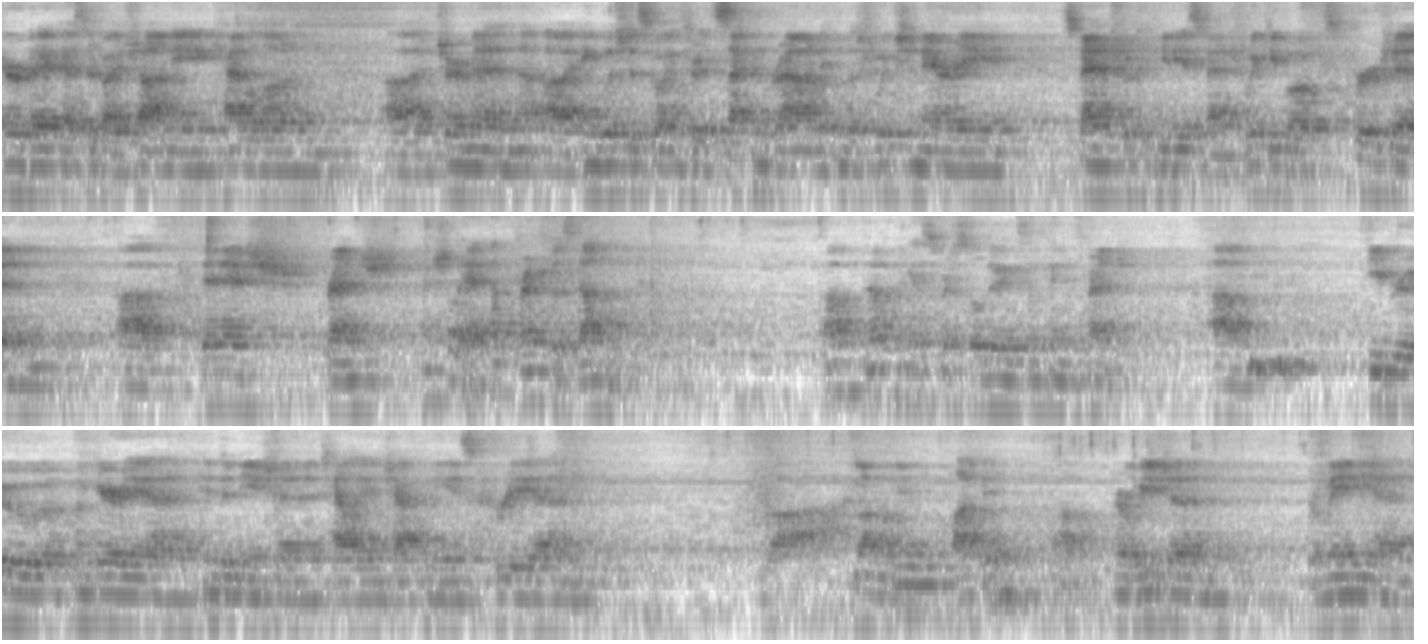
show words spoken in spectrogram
Arabic, Azerbaijani, Catalan, Uh, German, uh, English is going through its second round, English Wiktionary, Spanish Wikipedia, Spanish Wikibooks, Persian, uh, Finnish, French. Actually, I thought French was done. Oh, no, I guess we're still doing something in French. Um, Hebrew, Hungarian, Indonesian, Italian, Japanese, Korean, uh, Latvian. Latvian, oh, Norwegian, Romanian,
